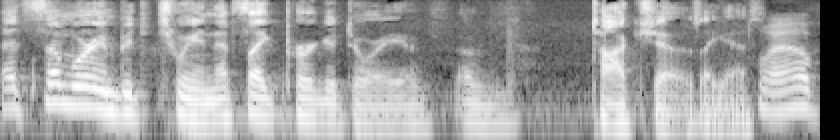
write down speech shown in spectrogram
That's somewhere in between. That's like purgatory of, of talk shows, I guess. Well,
